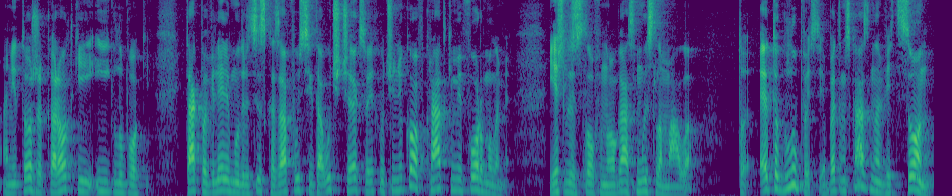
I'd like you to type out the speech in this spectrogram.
Они тоже короткие и глубокие. Так повелели мудрецы, сказав, пусть всегда учит человек своих учеников краткими формулами. Если слов много, а смысла мало, то это глупость. И об этом сказано, ведь сон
